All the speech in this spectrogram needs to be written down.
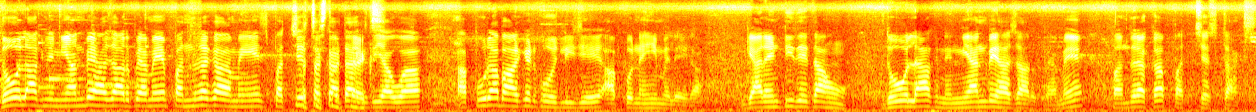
दो लाख निन्यानवे हज़ार रुपये में पंद्रह का अमेज पच्चीस तक का टैक्स। दिया हुआ। आप पूरा मार्केट खोज लीजिए आपको नहीं मिलेगा। गारंटी देता हूँ दो लाख निन्यानवे हज़ार रुपये में पंद्रह का पच्चीस टैक्स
